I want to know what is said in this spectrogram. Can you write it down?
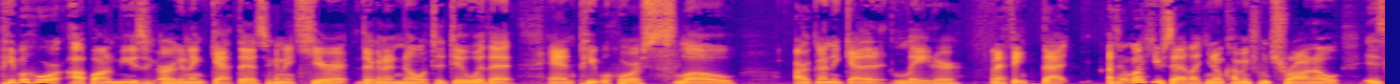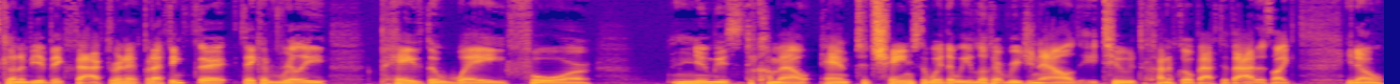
people who are up on music are going to get this, they're going to hear it, they're going to know what to do with it, and people who are slow are going to get it later. And I think that I think like you said like you know coming from Toronto is going to be a big factor in it, but I think they they could really pave the way for new music to come out and to change the way that we look at regionality too to kind of go back to that is like you know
